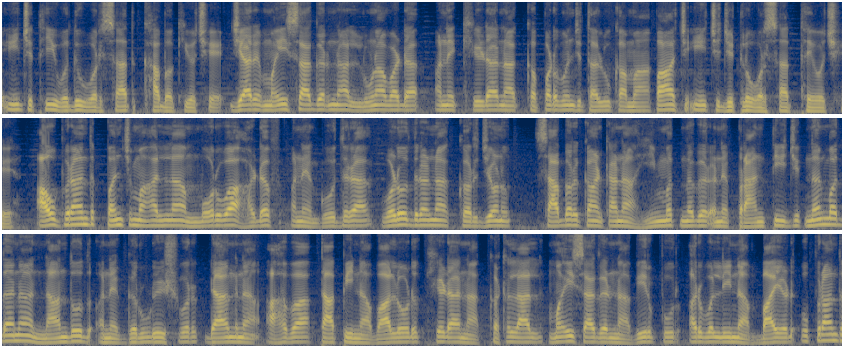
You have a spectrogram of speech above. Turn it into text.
ઇંચથી વધુ વરસાદ ખાબક્યો છે. જ્યારે મહીસાગરના લુણાવાડા અને ખેડાના કપડવંજ તાલુકામાં પાંચ ઇંચ જેટલો વરસાદ થયો છે. આ ઉપરાંત પંચમહાલના મોરવા હડફ અને ગોધરા વડોદરાના કરજણ સાબરકાંઠાના હિંમતનગર અને પ્રાંતિજ, નર્મદાના નાંદોદ અને ગરુડેશ્વર ડાંગના આહવા, તાપીના વાલોડ, ખેડાના કઠલાલ, મહીસાગરના વીરપુર, અરવલ્લીના બાયડ ઉપરાંત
